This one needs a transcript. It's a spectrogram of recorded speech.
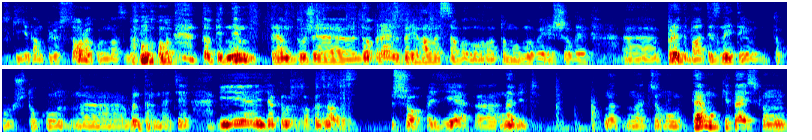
скільки там плюс 40 у нас було, то під ним прям дуже добре зберігалася волога. Тому ми вирішили придбати, знайти таку штуку е, в інтернеті. І як оказалось, що є е, навіть на, на цьому тему китайському.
